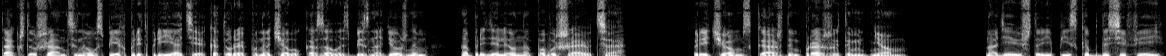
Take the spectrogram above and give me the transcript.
Так что шансы на успех предприятия, которое поначалу казалось безнадежным, определенно повышаются. Причем с каждым прожитым днем. Надеюсь, что епископ Досифей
